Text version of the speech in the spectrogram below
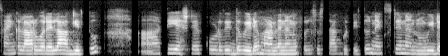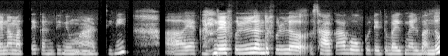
ಸಾಯಂಕಾಲ ಆರೂವರೆ ಎಲ್ಲ ಆಗಿತ್ತು. ಟೀ ಅಷ್ಟೇ ಕುಡಿದಿದ್ದು ವೀಡಿಯೋ ಮಾಡಿದೆ. ನನಗೆ ಫುಲ್ ಸುಸ್ತಾಗಿಬಿಟ್ಟಿತ್ತು. ನೆಕ್ಸ್ಟ್ ಡೇ ನಾನು ವೀಡಿಯೋನ ಮತ್ತೆ ಕಂಟಿನ್ಯೂ ಮಾಡ್ತೀನಿ. ಯಾಕಂದರೆ ಫುಲ್ ಅಂದರೆ ಫುಲ್ ಸಾಕಾಗಿ ಹೋಗ್ಬಿಟ್ಟಿತ್ತು ಬೈಕ್ ಮೇಲೆ ಬಂದು.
